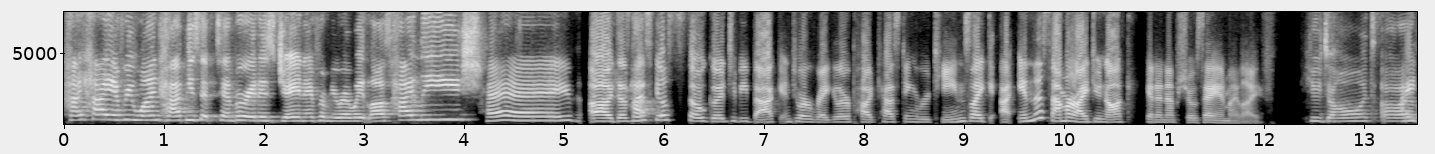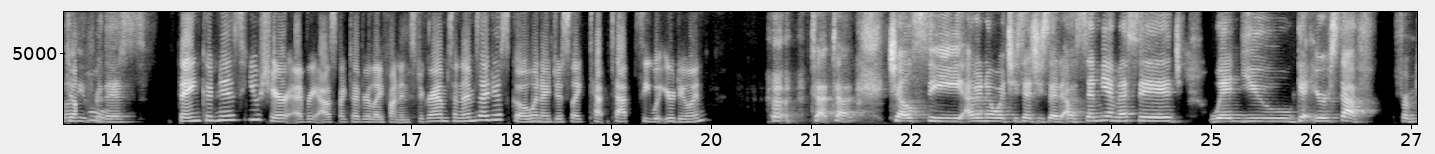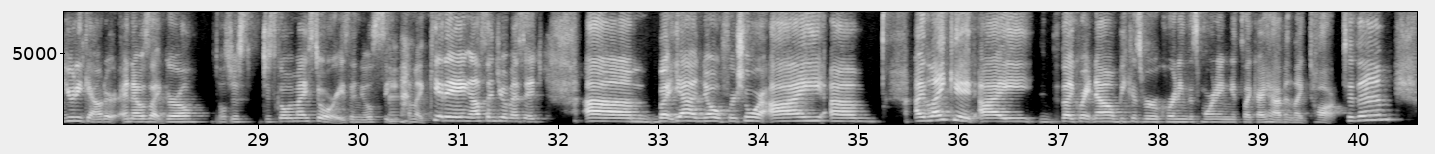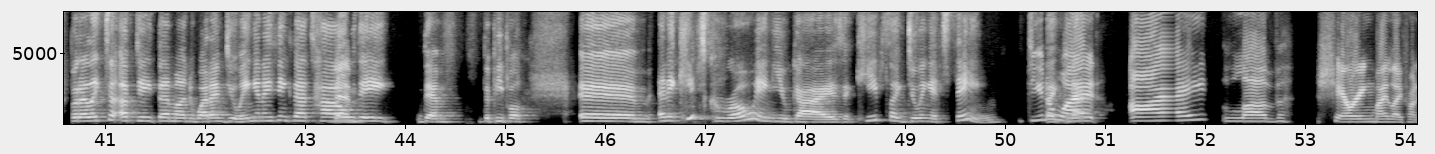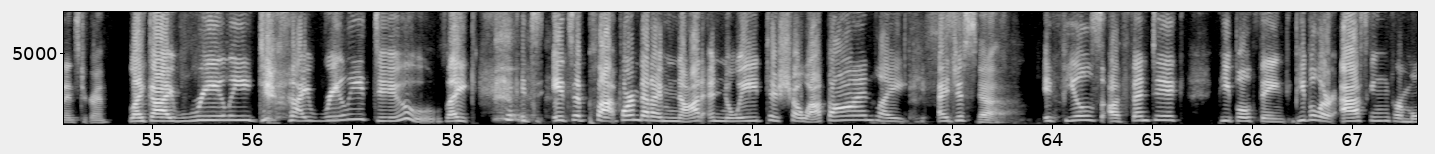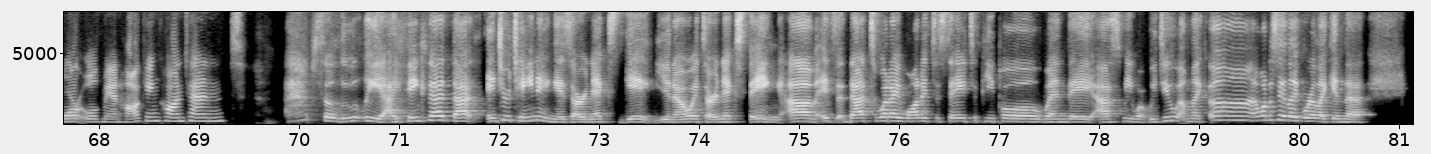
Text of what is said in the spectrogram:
Hi, hi, everyone. Happy September. It is Jay from Your Weight Loss. Hi, Leash. Hey. Uh, doesn't this feel so good to be back into our regular podcasting routines? Like uh, in the summer, I do not get enough Jose in my life. You don't? Oh, I, I love don't. you for this. Thank goodness you share every aspect of your life on Instagram. Sometimes I just go and I just like tap, tap, see what you're doing. tap tap chelsea i don't know what she said she said uh, send me a message when you get your stuff from Beautycounter. And I was like, girl, you'll just, just go in my stories and you'll see. I'm like, kidding. I'll send you a message. Um, but yeah, no, for sure. I, um, I like it. I like right now because we're recording this morning. It's like, I haven't like talked to them, but I like to update them on what I'm doing. And I think that's how them. they, them, the people. Um, and it keeps growing, you guys. It keeps like doing its thing. Do you know like, what? Not- I love sharing my life on Instagram. Like I really do. I really do. Like it's it's a platform that I'm not annoyed to show up on. Like I just yeah. It feels authentic. People think people are asking for more old man hawking content. Absolutely. I think that that entertaining is our next gig, you know, it's our next thing. Um it's that's what I wanted to say to people when they ask me what we do. I'm like, uh, I want to say like we're like in the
